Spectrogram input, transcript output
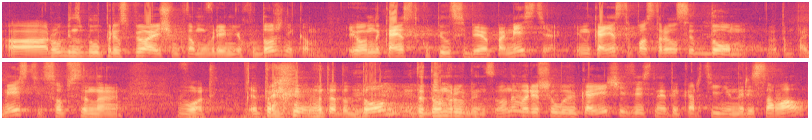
Э, Рубинс был преуспевающим к тому времени художником, и он наконец-то купил себе поместье и наконец-то построил себе дом в этом поместье. Собственно, вот, это, вот этот дом, это дом Рубинса. Он его решил увековечить здесь на этой картине, нарисовал.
